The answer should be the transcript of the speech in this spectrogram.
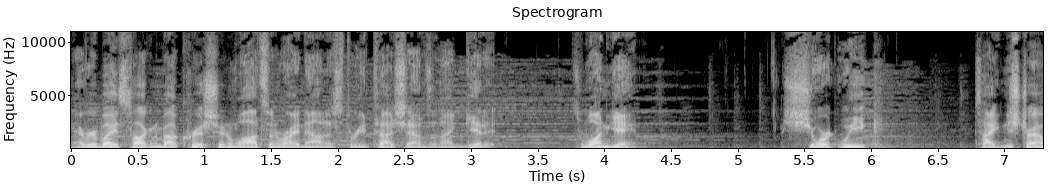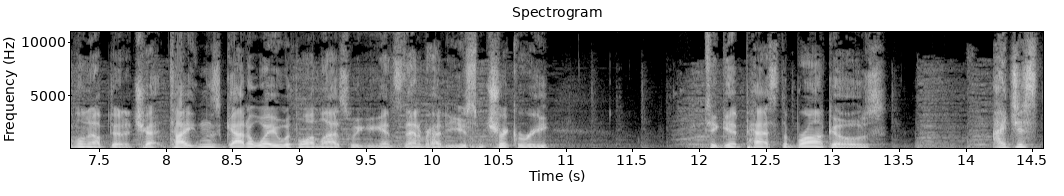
Everybody's talking about Christian Watson right now and his three touchdowns, and I get it. It's one game. Short week. Titans traveling up. To Titans got away with one last week against Denver. Had to use some trickery to get past the Broncos. I just,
